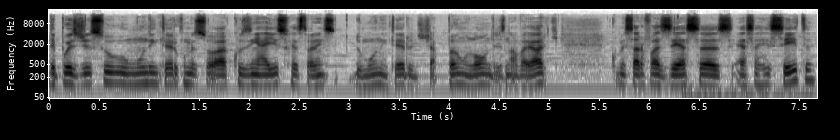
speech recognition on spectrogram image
depois disso, o mundo inteiro começou a cozinhar isso, restaurantes do mundo inteiro, de Japão, Londres, Nova York, começaram a fazer essas, essa receita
